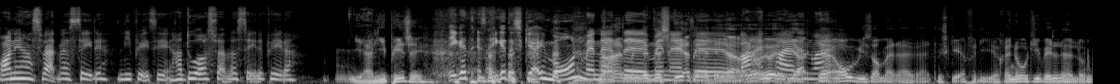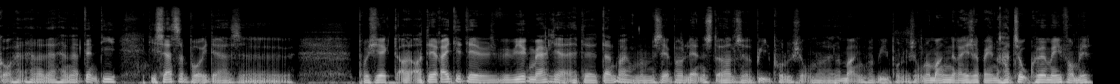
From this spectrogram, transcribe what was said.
Ronny har svært ved at se det lige pt. Har du også svært ved at se det, Peter? Ja, lige pt. Ikke, altså ikke, at det sker i morgen, men Nej, at, men det, øh, men sker, at det, det er, vejen peger jeg, den vej. Jeg er overbevist om, at, at, at det sker, fordi Renault, de vil øh, Lundgaard. Han, han, er, han er den, de, de satser på i deres øh, projekt. Og, og det er rigtigt, det vil virke mærkeligt, at øh, Danmark, når man ser på landets størrelse og bilproduktion, eller mangel på bilproduktion, og mange racerbaner, har to kører med i Formel 1.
